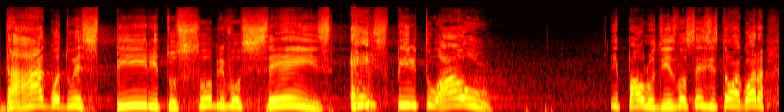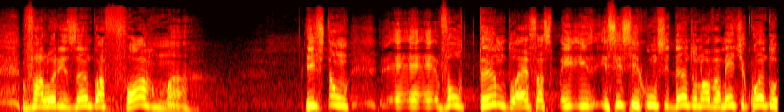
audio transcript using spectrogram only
da água do Espírito sobre vocês. É espiritual. E Paulo diz: vocês estão agora valorizando a forma estão é, é, é, voltando a essas e, e, se circuncidando novamente quando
